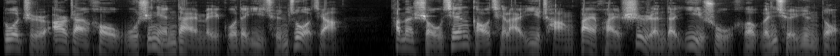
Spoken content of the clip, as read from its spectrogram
多指二战后五十年代美国的一群作家，他们首先搞起来一场败坏世人的艺术和文学运动。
